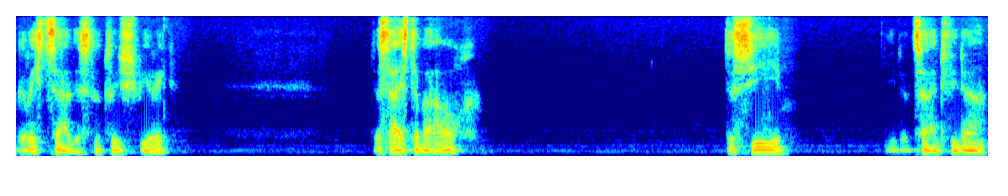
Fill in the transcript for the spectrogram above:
Gerichtssaal ist natürlich schwierig. Das heißt aber auch, dass sie jederzeit wieder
